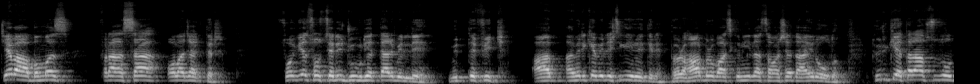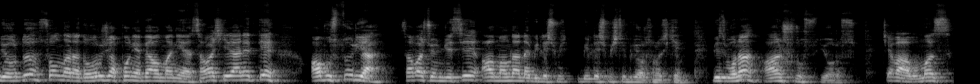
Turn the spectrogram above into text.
Cevabımız Fransa olacaktır. Sovyet Sosyalist Cumhuriyetler Birliği, müttefik, Amerika Birleşik Devletleri Pearl Harbor baskınıyla savaşa dahil oldu. Türkiye tarafsız oluyordu. Sonlara doğru Japonya ve Almanya'ya savaş ilan etti. Avusturya savaş öncesi Almanlarla birleşmiş, birleşmişti biliyorsunuz ki. Biz buna Anschluss diyoruz. Cevabımız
